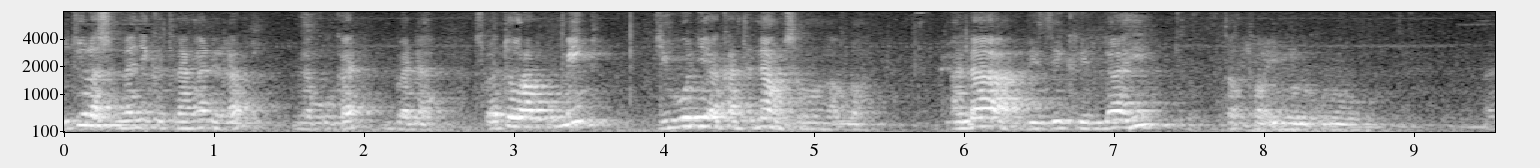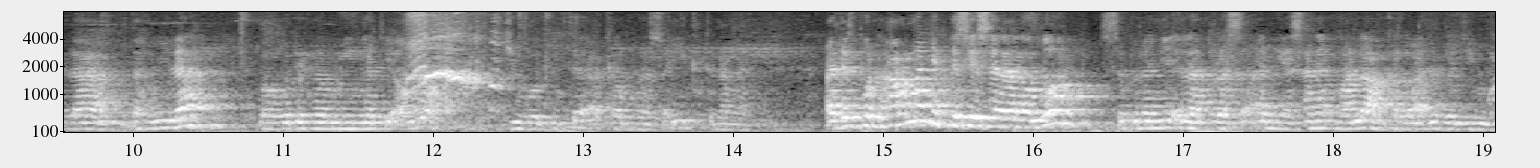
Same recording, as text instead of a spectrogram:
Itulah sebenarnya ketenangan dalam melakukan ibadah. Sebab tu orang mukmin jiwa dia akan tenang bersama Allah. Ala bi zikrillah tatma'innul qulub. Ala tahmilah bahawa dengan mengingati Allah jiwa kita akan merasai ketenangan. Adapun aman yang kesesatan Allah sebenarnya adalah perasaan yang sangat malang kalau ada pada jiwa.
